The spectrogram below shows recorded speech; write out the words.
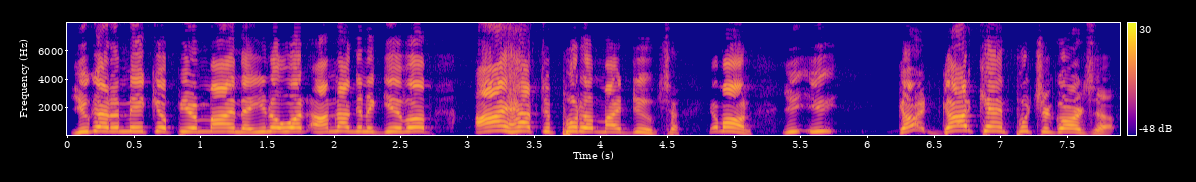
You got to make up your mind that, you know what, I'm not going to give up. I have to put up my dukes. Come on. You, you, God, God can't put your guards up.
